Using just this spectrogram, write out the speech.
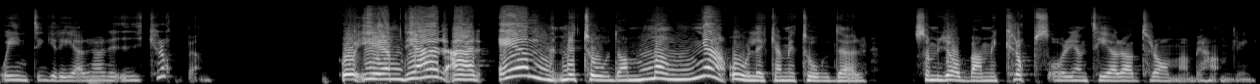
och integrerar det i kroppen. Och EMDR är en metod av många olika metoder som jobbar med kroppsorienterad traumabehandling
